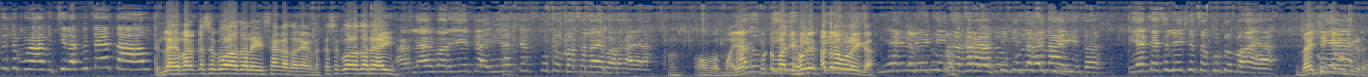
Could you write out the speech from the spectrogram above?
त्याच्यामुळे आम्ही चिलापी तळताव. लयबार कसं गोळा झालाय सांगा जरा एकदा. कसं गोळा झालाय आई? अरे लायबार एक एकट्याच कुटुंबाचा लायबार हाया मग कुटुंबाची एवढे खतरावळ आहे का? एक नाही इथं. एकाच लेकीचं कुटुंब हाया जायचं की मग तिकडं?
